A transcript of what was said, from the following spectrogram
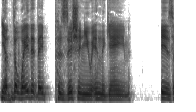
Yeah. The, the way that they position you in the game is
